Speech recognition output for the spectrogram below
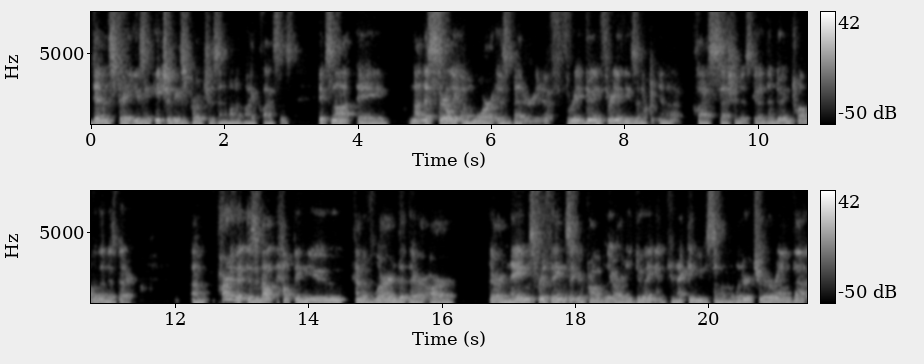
demonstrate using each of these approaches in one of my classes? It's not a, not necessarily a more is better. You know, if three, doing three of these in a, in a class session is good, then doing 12 of them is better. Um, part of it is about helping you kind of learn that there are there are names for things that you're probably already doing and connecting you to some of the literature around that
